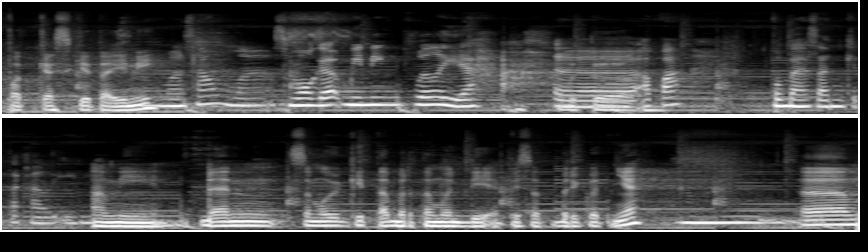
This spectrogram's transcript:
podcast kita ini. Sama-sama. Semoga meaningful ya. Ah, betul. apa pembahasan kita kali ini. Amin. Dan semoga kita bertemu di episode berikutnya. Hmm. Em,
